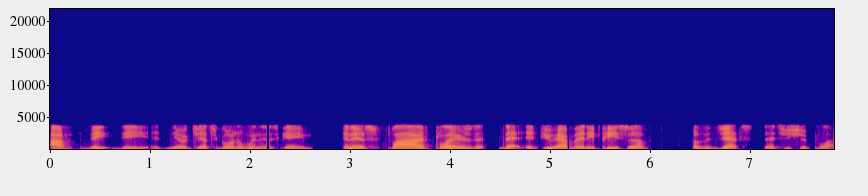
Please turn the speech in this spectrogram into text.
I, the the New York Jets are going to win this game, and there's five players that that if you have any piece of of the Jets that you should play.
